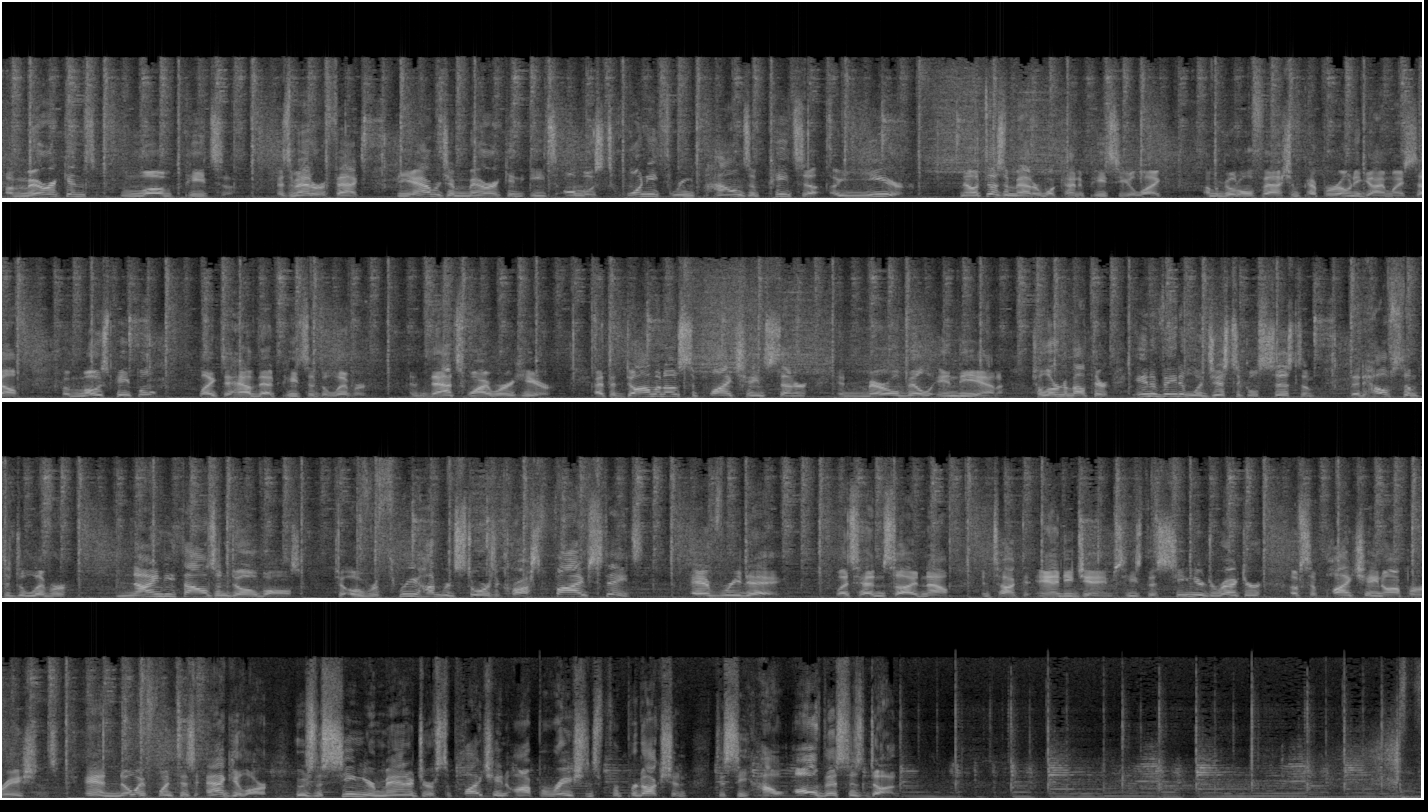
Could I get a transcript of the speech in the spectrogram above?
Americans love pizza. As a matter of fact, the average American eats almost 23 pounds of pizza a year. Now, it doesn't matter what kind of pizza you like. I'm a good old-fashioned pepperoni guy myself, but most people like to have that pizza delivered. And that's why we're here at the Domino's Supply Chain Center in Merrillville, Indiana, to learn about their innovative logistical system that helps them to deliver 90,000 dough balls to over 300 stores across five states every day. Let's head inside now and talk to Andy James. He's the Senior Director of Supply Chain Operations, and Noe Fuentes Aguilar, who's the Senior Manager of Supply Chain Operations for Production, to see how all this is done.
